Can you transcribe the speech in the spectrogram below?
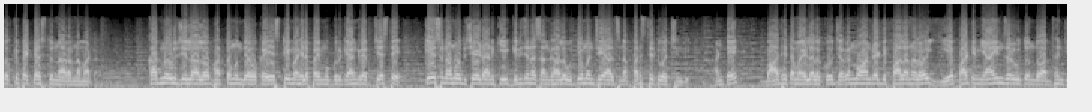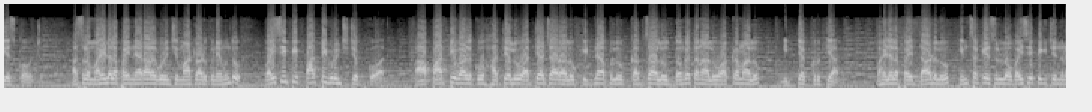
తొక్కిపెట్టేస్తున్నారన్నమాట. కర్నూలు జిల్లాలో భర్త ముందే ఒక ఎస్టీ మహిళపై ముగ్గురు గ్యాంగ్ రేప్ చేస్తే కేసు నమోదు చేయడానికి గిరిజన సంఘాలు ఉద్యమం చేయాల్సిన పరిస్థితి వచ్చింది. అంటే బాధిత మహిళలకు జగన్మోహన్ రెడ్డి పాలనలో ఏ పాటి న్యాయం జరుగుతుందో అర్థం చేసుకోవచ్చు. అసలు మహిళలపై నేరాల గురించి మాట్లాడుకునే ముందు వైసీపీ పార్టీ గురించి చెప్పుకోవాలి. ఆ పార్టీ వాళ్ళకు హత్యలు అత్యాచారాలు కిడ్నాపులు కబ్జాలు దొంగతనాలు అక్రమాలు నిత్యకృత్యాలు. మహిళలపై దాడులు హింస కేసుల్లో వైసీపీకి చెందిన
